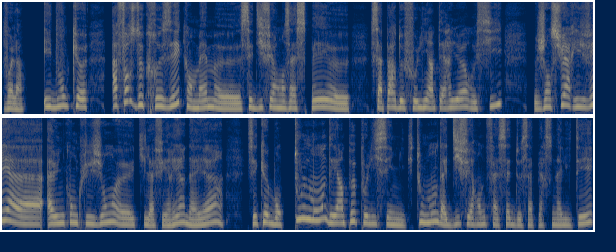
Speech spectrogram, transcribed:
Voilà. Et donc, euh, à force de creuser quand même euh, ces différents aspects, euh, sa part de folie intérieure aussi, j'en suis arrivée à, une conclusion qui l'a fait rire d'ailleurs. C'est que bon, tout le monde est un peu polysémique. Tout le monde a différentes facettes de sa personnalité.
